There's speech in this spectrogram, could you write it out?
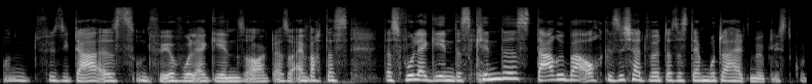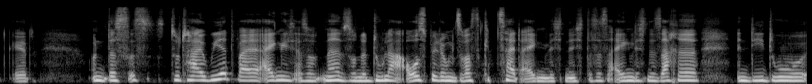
und für sie da ist und für ihr Wohlergehen sorgt. Also einfach, dass das Wohlergehen des Kindes darüber auch gesichert wird, dass es der Mutter halt möglichst gut geht. Und das ist total weird, weil eigentlich, also ne, so eine Dula-Ausbildung, sowas gibt's halt eigentlich nicht. Das ist eigentlich eine Sache, in die du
